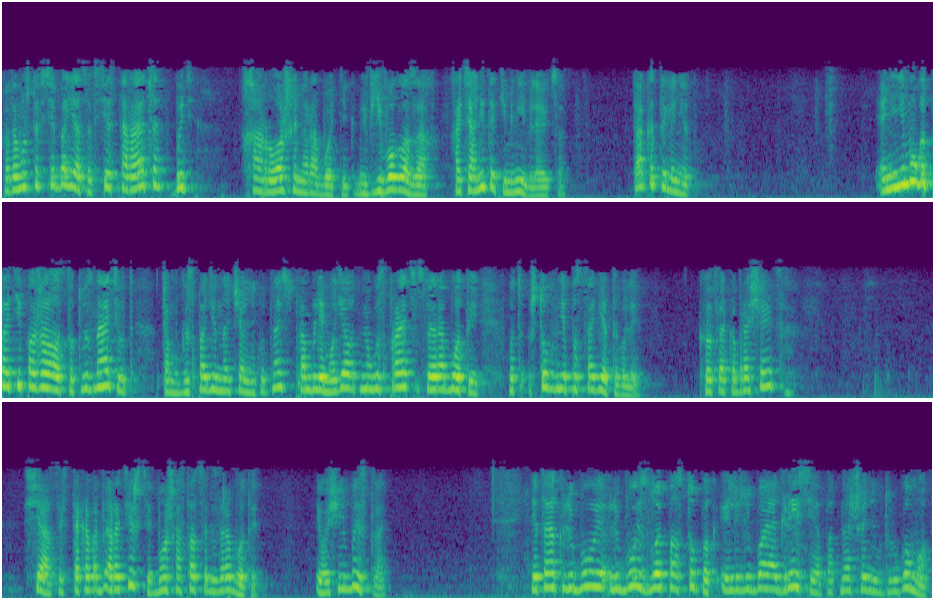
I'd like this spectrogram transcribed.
Потому что все боятся, все стараются быть хорошими работниками в его глазах, хотя они такими не являются. Так это или нет? И они не могут пойти, пожалуйста, вот вы знаете, вот там господин начальник, вот знаете проблему, я вот могу справиться со своей работой, вот что вы мне посоветовали? Кто так обращается? Сейчас, если так обратишься, можешь остаться без работы. И очень быстро. Итак, любой, любой злой поступок или любая агрессия по отношению к другому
